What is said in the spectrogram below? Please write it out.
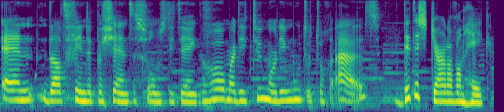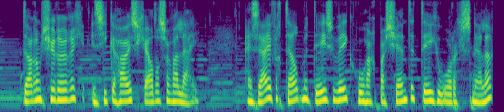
En dat vinden patiënten soms die denken: oh, maar die tumor die moet er toch uit. Dit is Jarda van Heek, darmchirurg in ziekenhuis Gelderse Vallei. En zij vertelt me deze week hoe haar patiënten tegenwoordig sneller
